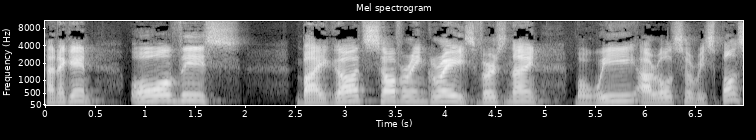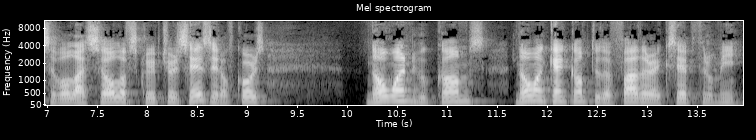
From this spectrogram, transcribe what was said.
And again, all this by God's sovereign grace, verse 9. But we are also responsible, as all of Scripture says it. Of course, no one who comes, no one can come to the Father except through me.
